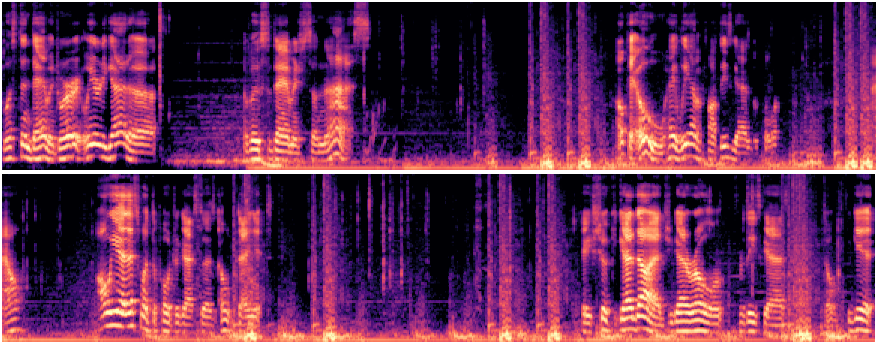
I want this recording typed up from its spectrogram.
Plus 10 damage. We're, we already got a, a boost of damage, so nice. Okay, oh, hey, we haven't fought these guys before. Ow. Oh yeah, that's what the poltergeist does. Oh, dang it. Hey, Shook, you gotta dodge. You gotta roll for these guys. Don't forget.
